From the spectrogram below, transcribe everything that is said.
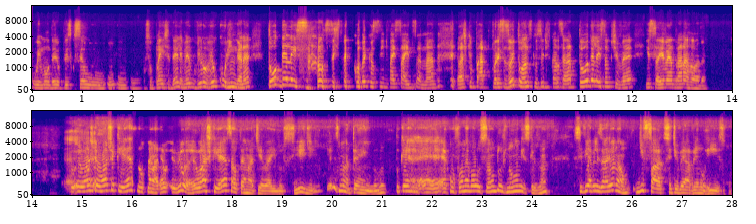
o irmão dele, o Prisco, ser o, o, o, o suplente dele, meio virou ver o Coringa, né? Toda eleição se especula que o Cid vai sair do Senado. Eu acho que por esses oito anos que o Cid ficar no Senado, toda eleição que tiver, isso aí vai entrar na roda. Eu acho, eu acho que essa alternativa, viu? Eu acho que essa alternativa aí do CID, eles mantêm, porque é, é conforme a evolução dos nomes que eles vão se viabilizarem ou não. De fato, se tiver havendo risco,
